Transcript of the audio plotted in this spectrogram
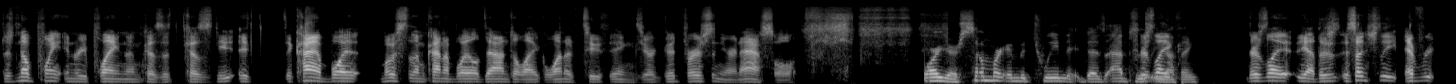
there's no point in replaying them because it because it it kind of boil most of them kind of boil down to like one of two things: you're a good person, you're an asshole. Or you're somewhere in between. It does absolutely like- nothing. There's like yeah, there's essentially every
